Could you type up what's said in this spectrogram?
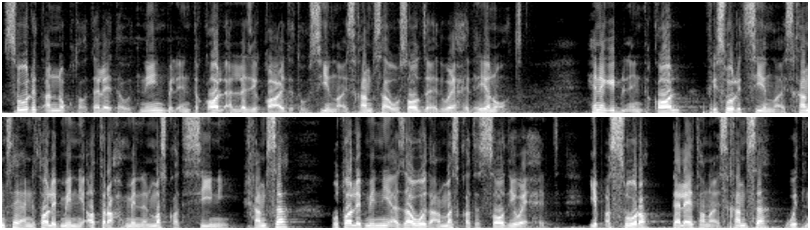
صورة النقطة 3 و2 بالانتقال الذي قاعدته س ناقص 5 وصاد زائد 1 هي نقط. هنا جيب الانتقال في صورة س ناقص 5 يعني طالب مني أطرح من المسقط السيني 5 وطالب مني أزود على المسقط الصادي 1 يبقى الصورة 3 ناقص 5 و2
